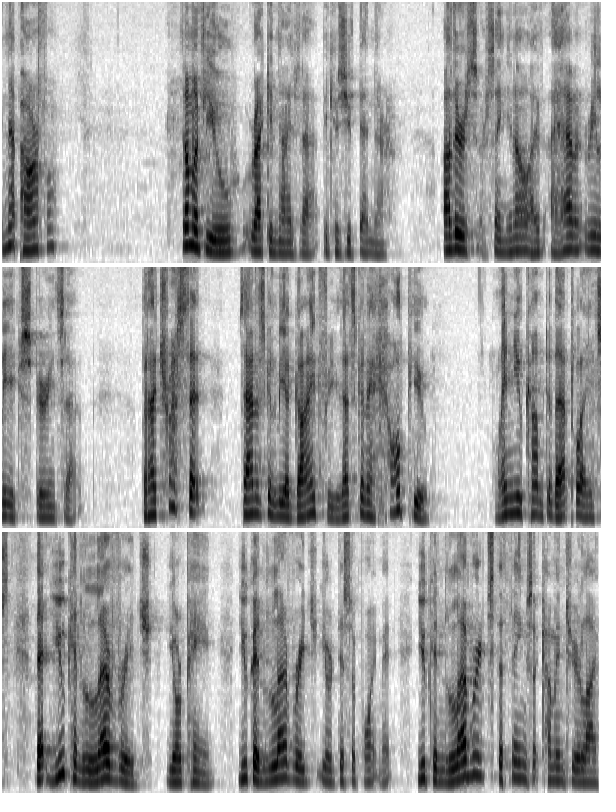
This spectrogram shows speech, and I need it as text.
Isn't that powerful? Some of you recognize that because you've been there. Others are saying, you know, I've, I haven't really experienced that. But I trust that that is going to be a guide for you. That's going to help you when you come to that place that you can leverage your pain. You can leverage your disappointment. You can leverage the things that come into your life,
